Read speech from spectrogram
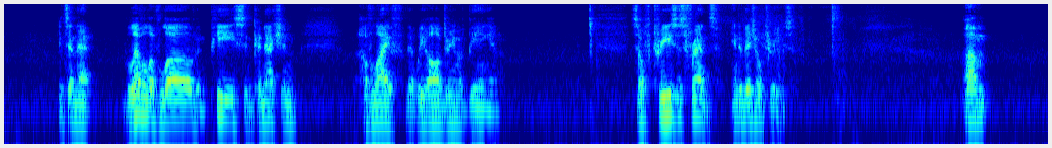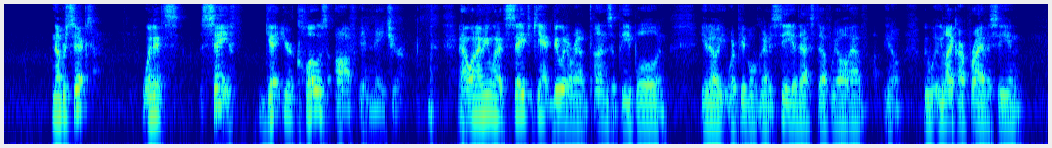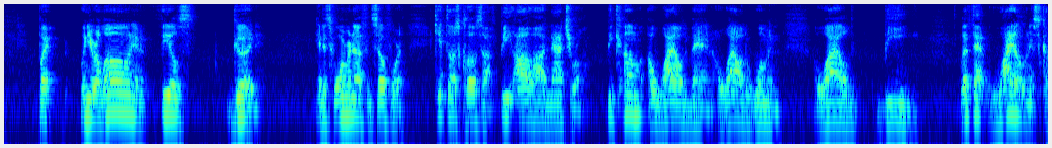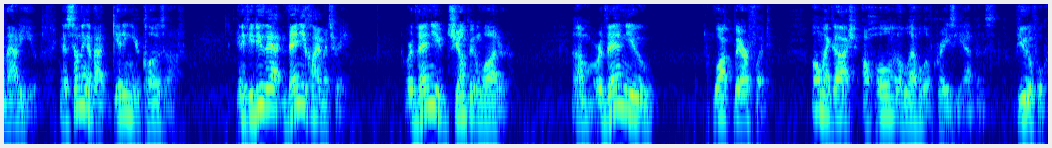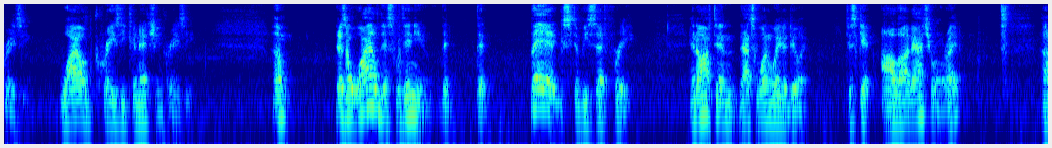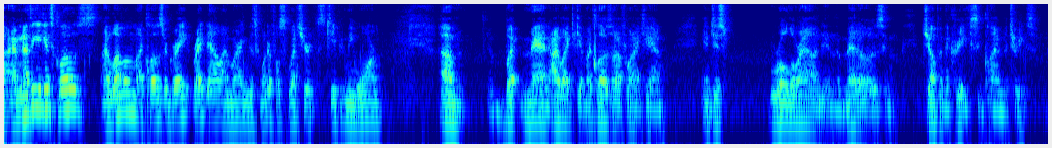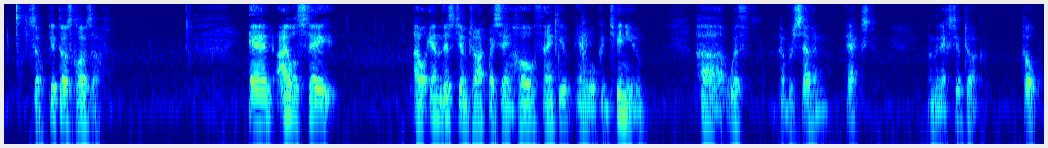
It's in that level of love and peace and connection of life that we all dream of being in. So trees as friends, individual trees. Um, number six, when it's safe, get your clothes off in nature. now, what I mean when it's safe, you can't do it around tons of people and, you know, where people are going to see you, that stuff. We all have, you know, we, we like our privacy. and But when you're alone and it feels good and it's warm enough and so forth, get those clothes off. Be a la natural. Become a wild man, a wild woman, a wild being. Let that wildness come out of you. And there's something about getting your clothes off. And if you do that, then you climb a tree, or then you jump in water, um, or then you walk barefoot. Oh my gosh, a whole nother level of crazy happens. Beautiful crazy. Wild, crazy connection crazy. Um, there's a wildness within you that, that begs to be set free. And often that's one way to do it. Just get a la natural, right? Uh, I'm nothing against clothes. I love them. My clothes are great. Right now, I'm wearing this wonderful sweatshirt. It's keeping me warm. Um, but man, I like to get my clothes off when I can and just roll around in the meadows and jump in the creeks and climb the trees. So get those clothes off. And I will say, I will end this Tim Talk by saying, Ho, thank you, and we'll continue uh, with number seven next on the next Tim Talk. Ho.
